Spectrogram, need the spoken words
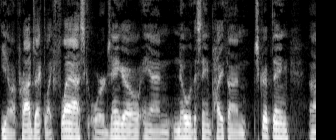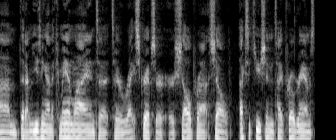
you know, a project like Flask or Django and know the same Python scripting um, that I'm using on the command line to, to write scripts or, or shell pro- shell execution type programs.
